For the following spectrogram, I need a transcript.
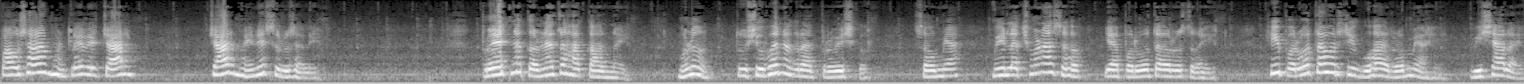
पावसाळा म्हटलेले चार चार महिने सुरू झाले. प्रयत्न करण्याचा हा काल नाही. म्हणून तू शुभनगरात प्रवेश कर. सौम्या मी लक्ष्मणासह या पर्वतावरच राहील ही पर्वतावरची गुहा रम्य आहे विशाल आहे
